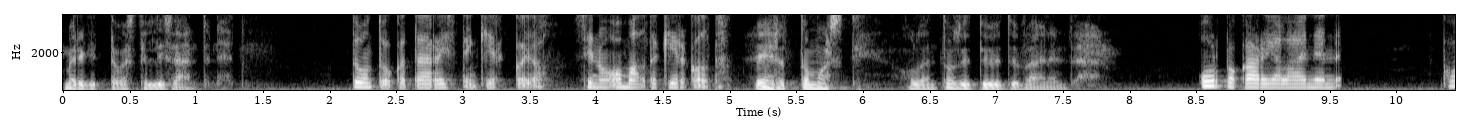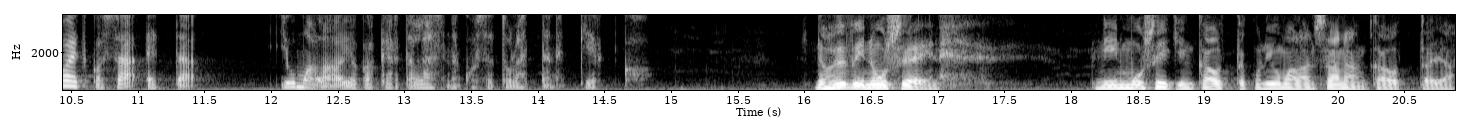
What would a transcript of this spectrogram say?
merkittävästi lisääntyneet. Tuntuuko tämä Ristinkirkko jo sinun omalta kirkolta? Ehdottomasti. Olen tosi tyytyväinen tähän. Urpo Karjalainen, koetko sä, että Jumala on joka kerta läsnä, kun sä tulet tänne kirkkoon? No hyvin usein, niin musiikin kautta kuin Jumalan sanan kautta ja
